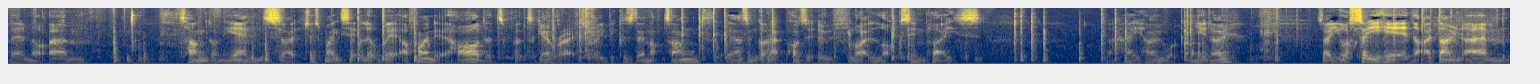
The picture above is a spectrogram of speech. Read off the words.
they're not um, tongued on the ends so it just makes it a little bit I find it harder to put together actually because they're not tongued. It hasn't got that positive like locks in place. But hey ho what can you do? So you'll see here that I don't um,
